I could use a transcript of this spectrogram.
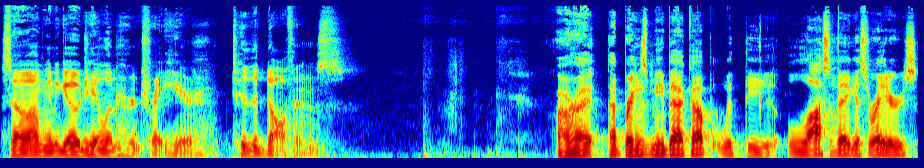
so I'm gonna go Jalen Hurts right here to the Dolphins. All right, that brings me back up with the Las Vegas Raiders.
